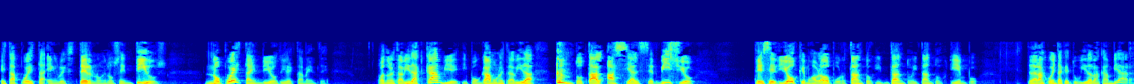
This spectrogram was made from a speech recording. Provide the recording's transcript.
está puesta en lo externo, en los sentidos, no puesta en Dios directamente. Cuando nuestra vida cambie y pongamos nuestra vida total hacia el servicio de ese Dios que hemos hablado por tantos y tantos y tantos tiempos, te darás cuenta que tu vida va a cambiar.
